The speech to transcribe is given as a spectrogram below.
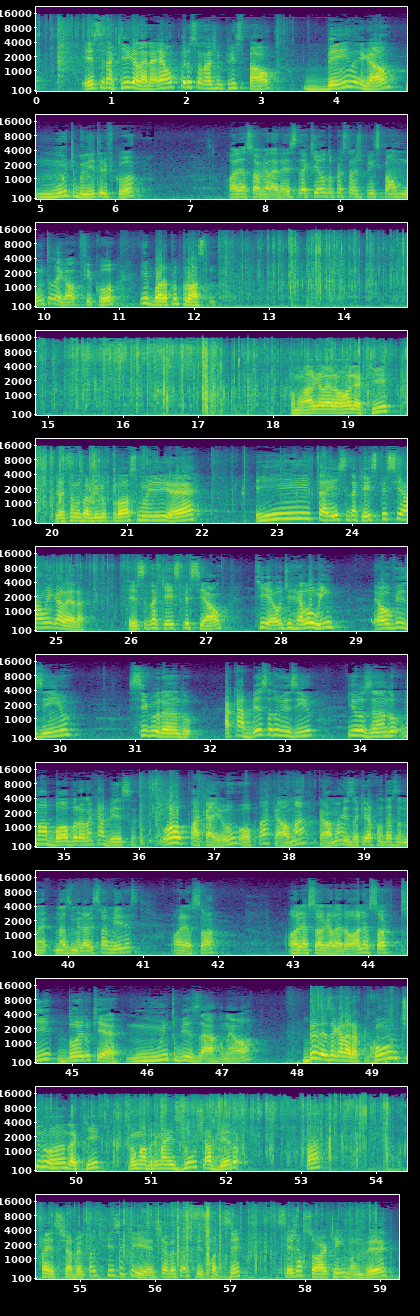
Esse daqui, galera, é o personagem principal bem legal, muito bonito ele ficou. Olha só, galera, esse daqui é o do personagem principal, muito legal que ficou. E bora pro próximo. Vamos lá, galera, olha aqui. Já estamos abrindo o próximo e é... Eita, esse daqui é especial, hein, galera? Esse daqui é especial, que é o de Halloween. É o vizinho segurando a cabeça do vizinho e usando uma abóbora na cabeça. Opa, caiu. Opa, calma, calma. Isso aqui acontece nas melhores famílias. Olha só. Olha só, galera. Olha só que doido que é. Muito bizarro, né? Ó. Beleza, galera. Continuando aqui. Vamos abrir mais um chaveiro. Tá? Tá, esse chaveiro tá difícil aqui. Esse chaveiro tá difícil. Pode ser seja sorte, hein? Vamos ver.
